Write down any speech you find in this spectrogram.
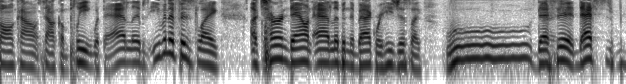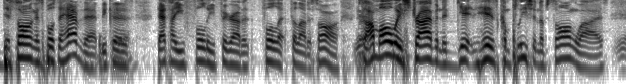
song count sound complete with the ad libs, even if it's like a turned down ad lib in the back where he's just like, "Woo," that's it. That's the song is supposed to have that because that's how you fully figure out a full fill out a song. So I'm always striving to get his completion of song wise. Yeah.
